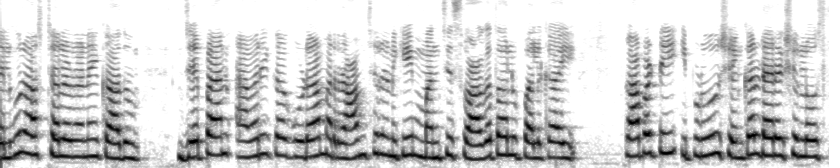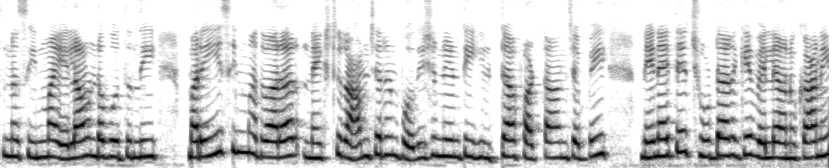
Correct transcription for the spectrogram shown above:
తెలుగు రాష్ట్రాలలోనే కాదు జపాన్ అమెరికా కూడా మరి రామ్ చరణ్కి మంచి స్వాగతాలు పలికాయి. కాబట్టి ఇప్పుడు శంకర్ డైరెక్షన్లో వస్తున్న సినిమా ఎలా ఉండబోతుంది? మరి ఈ సినిమా ద్వారా నెక్స్ట్ రామ్ చరణ్ పొజిషన్ ఏంటి? హిట్టా ఫట్టా అని చెప్పి నేనైతే చూడ్డానికే వెళ్ళాను. కానీ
